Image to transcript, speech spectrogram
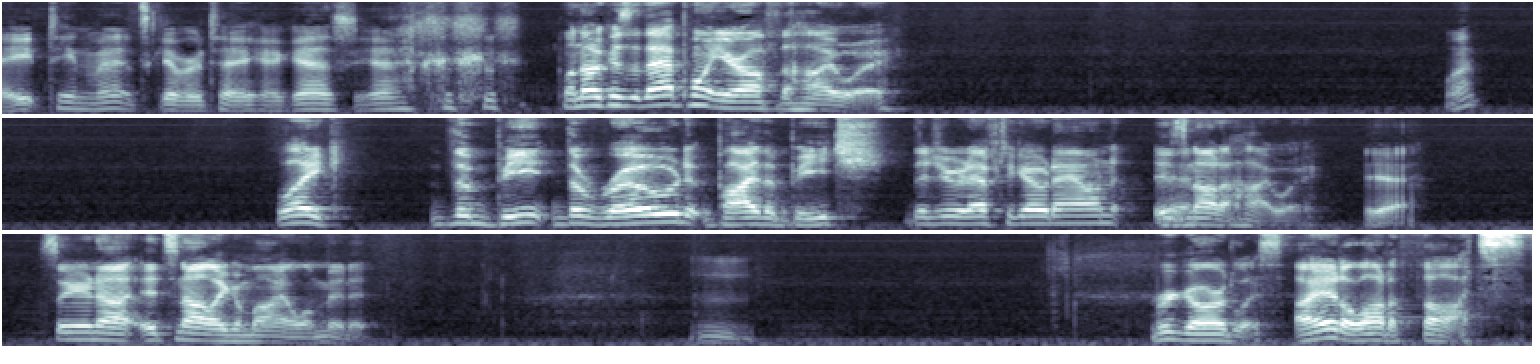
eighteen minutes, give or take. I guess. Yeah. Well, no, because at that point you're off the highway. What? Like the beat, the road by the beach that you would have to go down is Yeah. not a highway. yeah. So you're not. It's not like a mile a minute. Hmm. Regardless, I had a lot of thoughts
